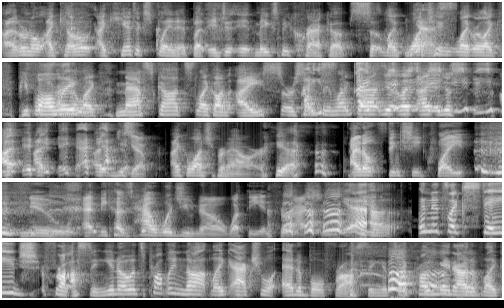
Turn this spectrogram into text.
I don't know I can't I can't explain it but it just it makes me crack up so like watching Yes. like or like people trying to like mascots like on ice or something Ice- like that yeah like I just I I, I, I just Yep. I could watch it for an hour yeah I don't think she quite knew eh, because how would you know what the interaction would be? yeah. And it's like stage frosting, you know, it's probably not like actual edible frosting. It's like probably made out of like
